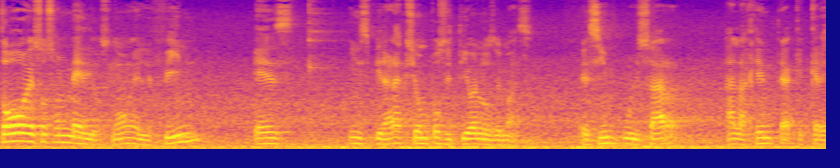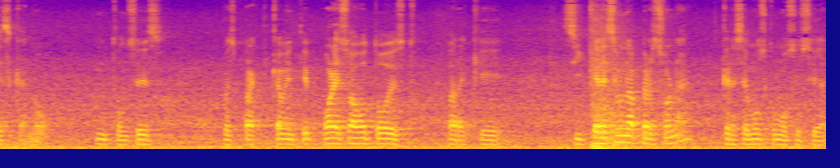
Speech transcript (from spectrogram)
Todo eso son medios, ¿no? El fin es inspirar acción positiva en los demás. Es impulsar a la gente a que crezca, ¿no? Entonces, pues prácticamente por eso hago todo esto, para que si crece una persona, crecemos como sociedad.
